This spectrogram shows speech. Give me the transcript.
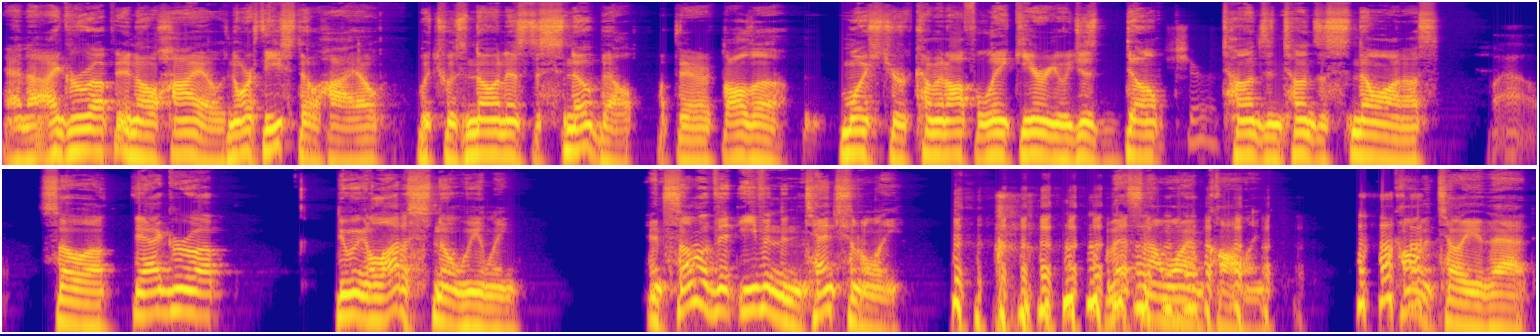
and I grew up in Ohio, Northeast Ohio, which was known as the snow belt up there. All the moisture coming off of Lake Erie would just dump Sure. tons and tons of snow on us. Wow. So, uh, yeah, I grew up doing a lot of snow wheeling and some of it even intentionally. that's not why I'm calling. I'm calling to tell you that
